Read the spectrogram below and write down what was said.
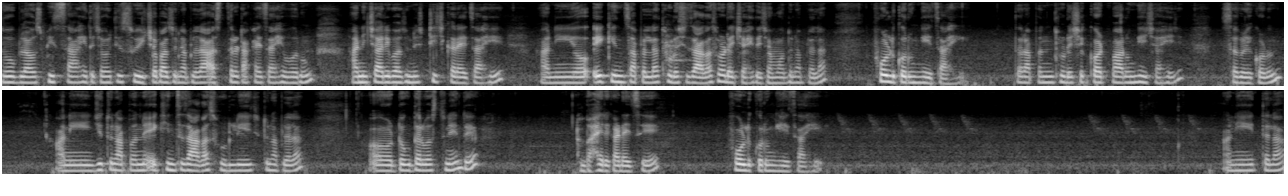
जो ब्लाऊज पीसचा आहे त्याच्यावरती सुईच्या बाजूने आपल्याला अस्तर टाकायचं आहे वरून आणि चारी बाजूने स्टिच करायचं आहे. आणि एक इंच आपल्याला थोडीशी जागा सोडायची आहे त्याच्यामधून आपल्याला फोल्ड करून घ्यायचं आहे. तर आपण थोडेसे कट मारून घ्यायचे आहे सगळीकडून. आणि जिथून आपण एक इंच जागा सोडली आहे तिथून आपल्याला टोकदार वस्तूने ते. बाहेर काढायचे. फोल्ड करून घ्यायचं आहे. आणि त्याला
